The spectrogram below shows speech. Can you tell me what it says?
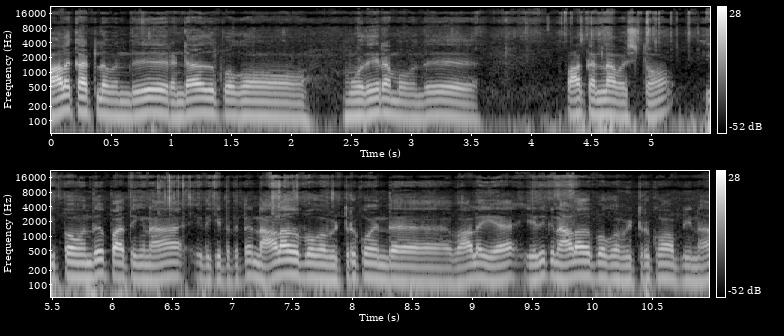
வாழைக்காட்டில் வந்து ரெண்டாவது போகும் போதே நம்ம வந்து பாக்கன்லாம் வச்சிட்டோம். இப்போ வந்து பார்த்திங்கன்னா இது கிட்டத்தட்ட நாலாவது போகம் விட்டுருக்கோம் இந்த வாழையை. எதுக்கு நாலாவது போகம் விட்டுருக்கோம் அப்படின்னா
